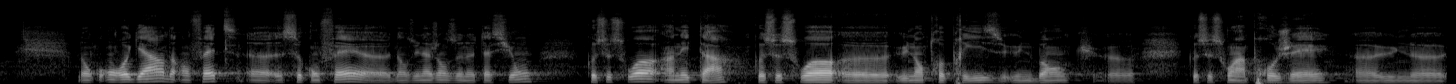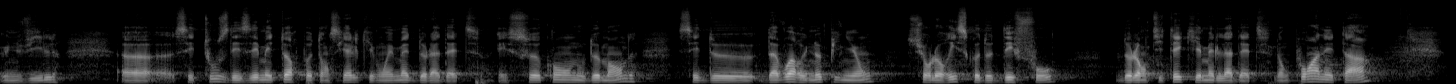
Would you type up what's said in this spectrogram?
Donc on regarde en fait ce qu'on fait dans une agence de notation, que ce soit un État, que ce soit une entreprise, une banque, que ce soit un projet, euh, une, euh, ville, euh, c'est tous des émetteurs potentiels qui vont émettre de la dette. Et ce qu'on nous demande, c'est d'avoir une opinion sur le risque de défaut de l'entité qui émet de la dette. Donc pour un État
